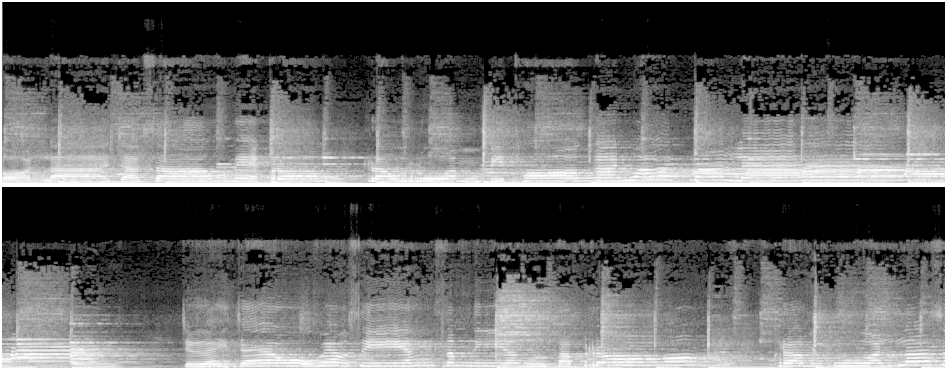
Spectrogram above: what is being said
ก่อนลาจากสาวแม่กรอง เรารวมปิดทองงานวัดบ้านแลเจือยแจ้วแววเสียงสำเนียงขับร้อง ครำครวญลาซ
